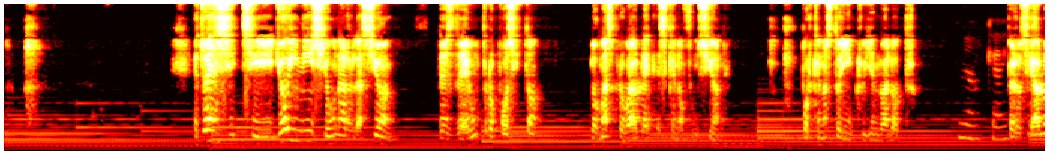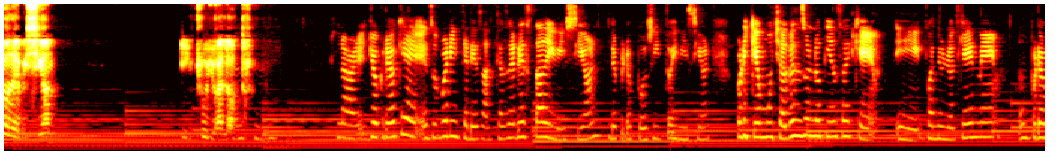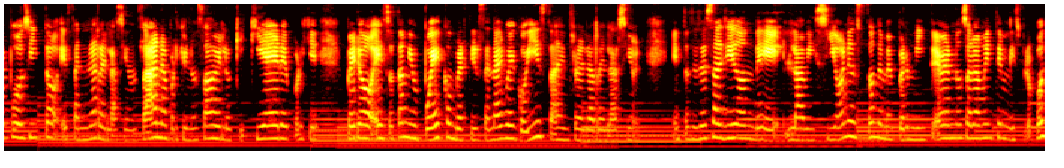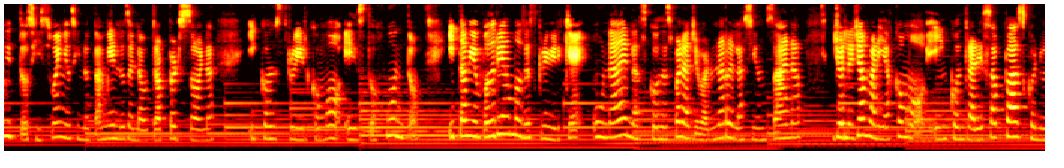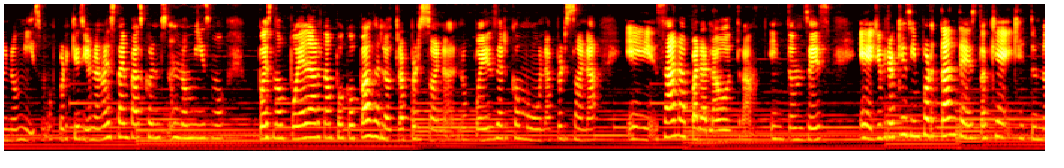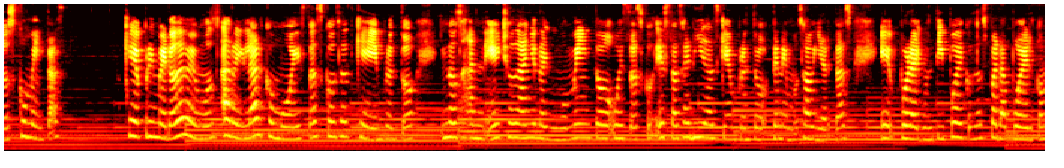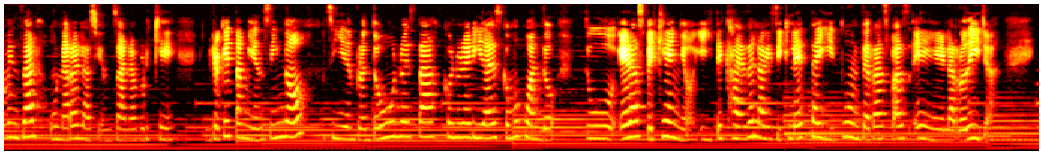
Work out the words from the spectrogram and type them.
Entonces, si, yo inicio una relación desde un propósito, lo más probable es que no funcione, porque no estoy incluyendo al otro. Pero si hablo de visión, incluyo al otro. Claro, yo creo que es súper interesante hacer esta división de propósito y visión, porque muchas veces uno piensa que eh, cuando uno tiene un propósito está en una relación sana, porque uno sabe lo que quiere, porque, pero eso también puede convertirse en algo egoísta dentro de la relación. Entonces es allí donde la visión es donde me permite ver no solamente mis propósitos y sueños, sino también los de la otra persona y construir como esto junto. Y también podríamos describir que una de las cosas para llevar una relación sana yo le llamaría como encontrar esa paz con uno mismo, porque si uno no está en paz con uno mismo, pues no puede dar tampoco paz a la otra persona, no puede ser como una persona eh, sana para la otra. Entonces, eh, yo creo que es importante esto que, que tú nos comentas, que primero debemos arreglar como estas cosas que en pronto nos han hecho daño en algún momento o estas, estas heridas que en pronto tenemos abiertas eh, por algún tipo de cosas para poder comenzar una relación sana porque creo que también si no, si de pronto uno está con una herida es como cuando tú eras pequeño y te caes de la bicicleta y pum, te raspas eh, la rodilla.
